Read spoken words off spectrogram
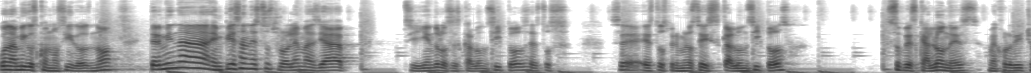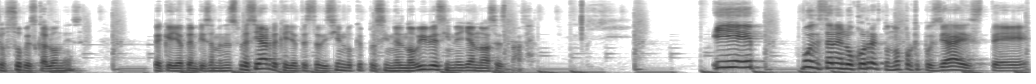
con amigos conocidos, ¿no? Termina, empiezan estos problemas ya siguiendo los escaloncitos, estos, estos primeros seis escaloncitos subescalones, mejor dicho, subescalones, de que ella te empieza a menospreciar, de que ella te está diciendo que pues sin él no vives, sin ella no haces nada. Y puede estar en lo correcto, ¿no? Porque pues ya este,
